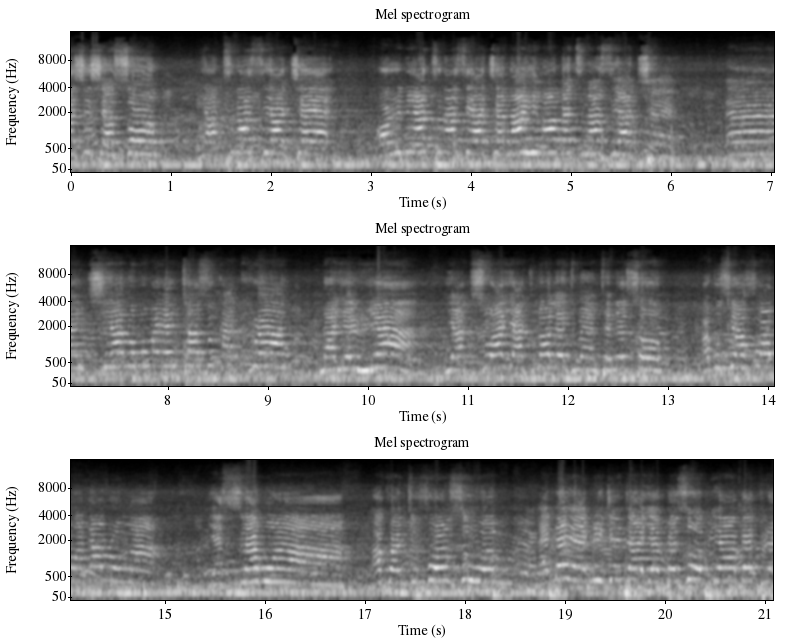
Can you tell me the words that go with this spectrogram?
bɛhyehyɛ so yɛatena ase akyɛ ɔrene atena ase akyɛ na ahema bɛtena ase akyɛ nkyia no moma yɛntwa so kakra na yɛwie a yɛatoa yɛ acknowledgement ne so abusuafoɔ mo adaroma yɛsrɛ mo a akwantufoɔ nso wɔ mu ɛnɛ yɛ anigye da yɛmpɛ sɛ obiara bɛbrɛ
